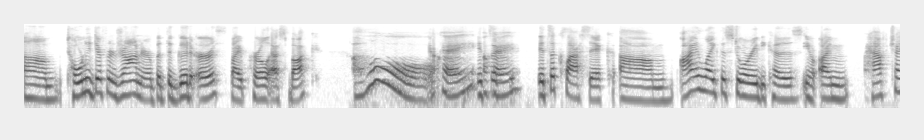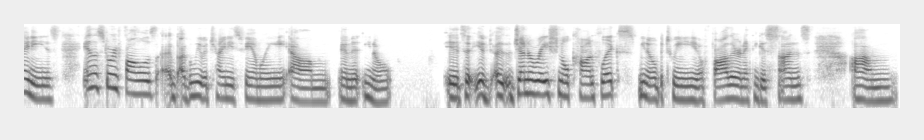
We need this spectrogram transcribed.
um, totally different genre, but The Good Earth by Pearl S. Buck. Oh, yeah. okay. It's okay. A, it's a classic. Um, I like the story because you know I'm half Chinese, and the story follows, I, I believe, a Chinese family, um, and it, you know, it's a, a, generational conflicts, you know, between you know father and I think his sons. Um,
